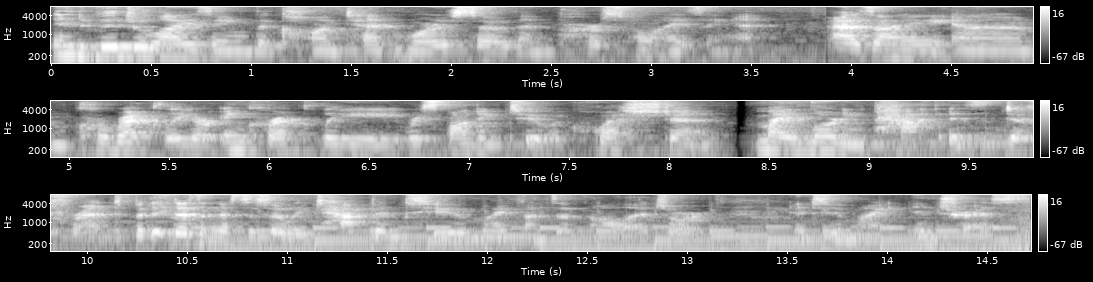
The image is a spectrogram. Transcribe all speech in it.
individualizing the content more so than personalizing it as I am correctly or incorrectly responding to a question, my learning path is different, but it doesn't necessarily tap into my funds of knowledge or into my interests.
